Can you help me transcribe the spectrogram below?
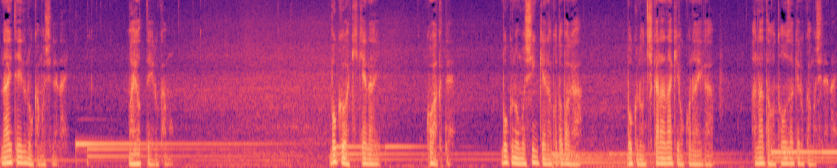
泣いているのかもしれない。迷っているかも。僕は聞けない。怖くて。僕の無神経な言葉が。僕の力なき行いが。あなたを遠ざけるかもしれない。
